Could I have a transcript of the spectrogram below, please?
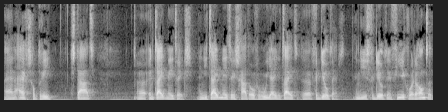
En eigenschap 3 staat een tijdmatrix. En die tijdmatrix gaat over hoe jij je tijd verdeeld hebt. En die is verdeeld in vier kwadranten.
